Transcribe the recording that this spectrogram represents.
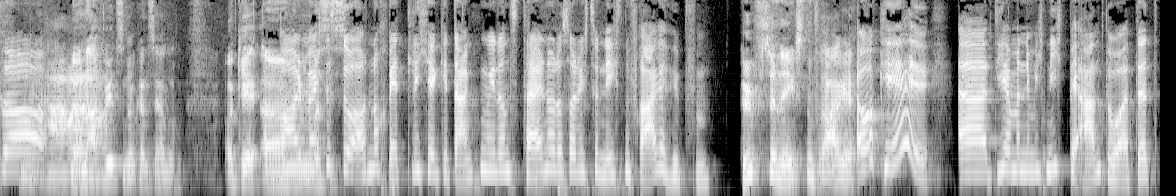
So. Na, nach 14 Uhr kannst du anrufen. Okay, ähm, Paul, was möchtest du auch noch bettliche Gedanken mit uns teilen oder soll ich zur nächsten Frage hüpfen? hüpf zur nächsten Frage. Okay, äh, die haben wir nämlich nicht beantwortet.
